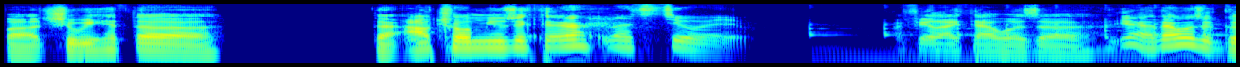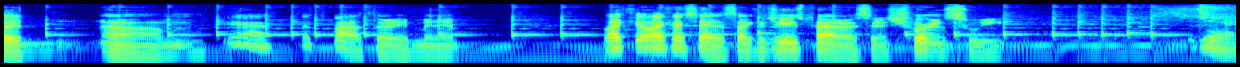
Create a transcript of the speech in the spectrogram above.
But should we hit the the outro music there? Let's do it. I feel like that was a yeah, that was a good um yeah, that's about a thirty minute. Like like I said, it's like a James Patterson, short and sweet. Yeah.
